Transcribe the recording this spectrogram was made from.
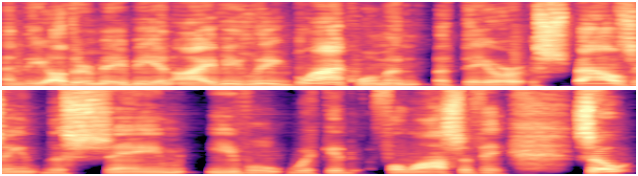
and the other may be an Ivy League black woman, but they are espousing the same evil, wicked philosophy. So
